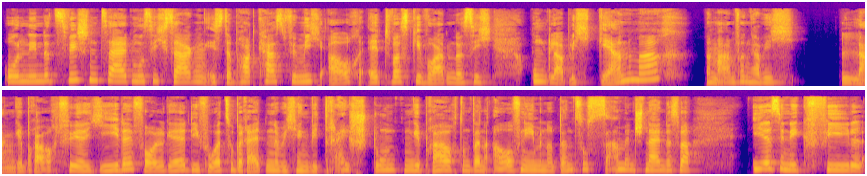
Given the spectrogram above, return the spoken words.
Und in der Zwischenzeit muss ich sagen, ist der Podcast für mich auch etwas geworden, das ich unglaublich gern mache. Am Anfang habe ich lang gebraucht für jede Folge, die vorzubereiten, habe ich irgendwie drei Stunden gebraucht und dann aufnehmen und dann zusammenschneiden. Das war irrsinnig viel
